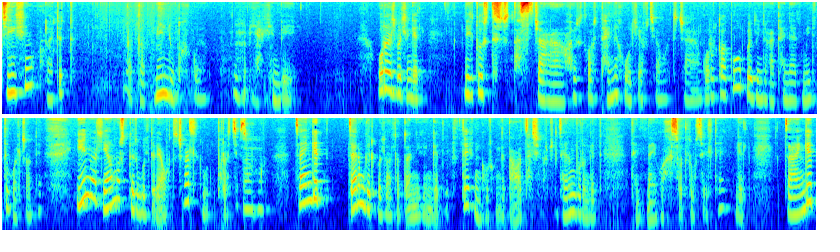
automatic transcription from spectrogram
жинхэнэ бодит одоо минут баггүй юу? Би яг хин бэ? Өөрөөр хэлбэл ингээд нэгдүгээр чинь тасж байгаа, хоёрдугаар таних үйл явц явагдаж байгаа, гуравдугаар бүр би бинийгаа таниад мэддэг болж байгаа тийм. Энэ бол ямар ч гэр бүл дээр явагдаж байгаа л процесс. За ингээд зарим гэр бүл бол одоо нэг ингээд эвтэйхэн хөрх ингээд аваад цааш явчих. Зарим бүр ингээд танд айгүй асуудал үүсэл тийм. Ингээд за ингээд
